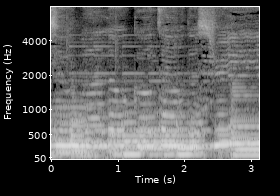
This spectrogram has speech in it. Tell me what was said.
to my local down the street.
